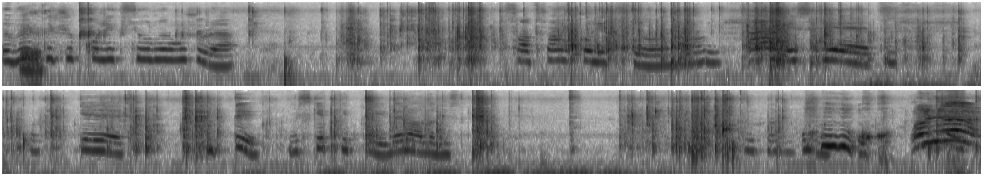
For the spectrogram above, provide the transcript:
Öbür Evet. küçük koleksiyonlarımı şuraya. Satranç koleksiyonu. Aa misket. Misket. Gitti. Misket gitti. Ben aldım misket. Anne!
